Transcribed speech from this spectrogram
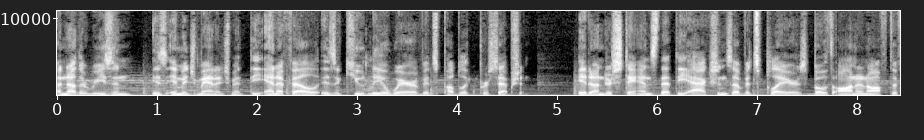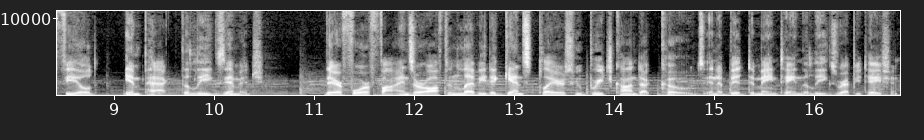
Another reason is image management. The NFL is acutely aware of its public perception. It understands that the actions of its players, both on and off the field, impact the league's image. Therefore, fines are often levied against players who breach conduct codes in a bid to maintain the league's reputation.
